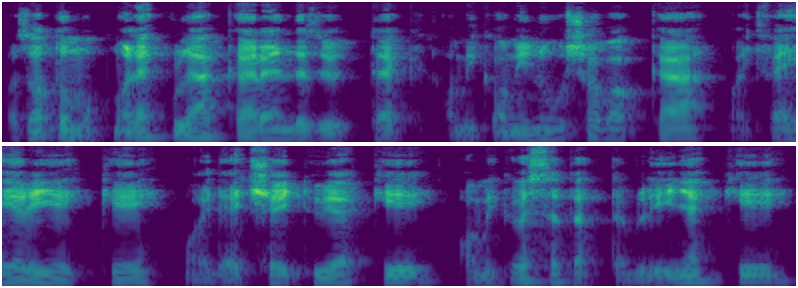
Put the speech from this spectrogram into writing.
Az atomok molekulákká rendeződtek, amik aminósavakká, majd fehérjékké, majd egysejtűekké, amik összetettebb lényekké,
